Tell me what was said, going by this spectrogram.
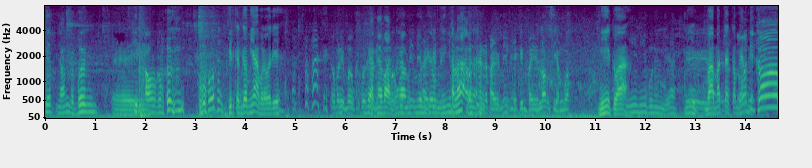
เฮ็ดหยังกับเบิ่งเออกินข้าวกับเบิ่งโอ้ยคิดกันก็เมียบ่แล้ววะดิเออมันนี่เมื่อเมื่อแรกในบ้านผมว่ามีมีมีใคใครรขึ้ขึ้นนหญิงหันละ เมื่อคืนไปไม่ใครขึ้นไปร้องเสียงวะ มีตัวนี่นี่ผู้หนึงเนี่ยนี่ว่ามัดแต่กำแพสงวัสเพดีชรครับ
